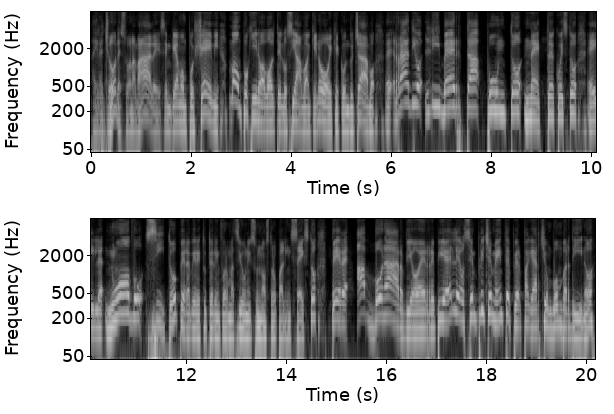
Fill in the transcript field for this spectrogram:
hai ragione, suona male, sembriamo un po' scemi, ma un pochino a volte lo siamo anche noi che conduciamo. Eh, radiolibertà.net, questo è il nuovo sito per avere tutte le informazioni sul nostro palinsesto, per abbonarvi a RPL o semplicemente per pagarci un bombardino.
